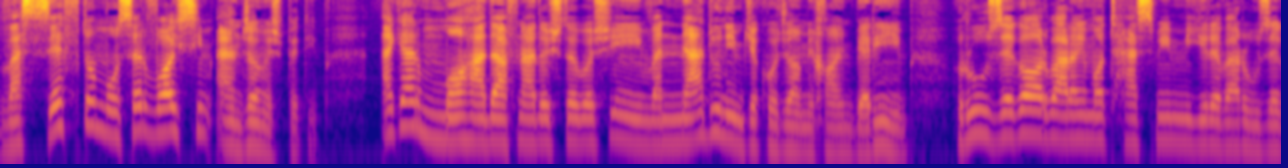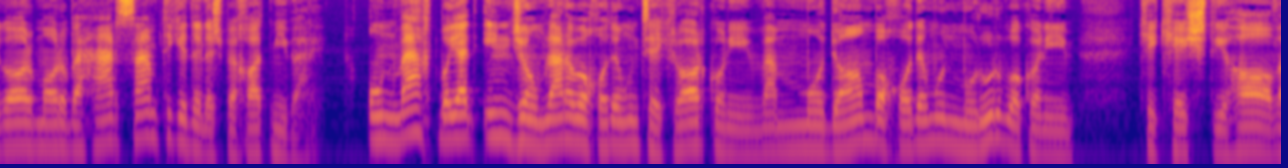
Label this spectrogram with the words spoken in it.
و سفت و مصر وایسیم انجامش بدیم. اگر ما هدف نداشته باشیم و ندونیم که کجا می‌خوایم بریم روزگار برای ما تصمیم می‌گیره و روزگار ما رو به هر سمتی که دلش بخواد می‌بره. اون وقت باید این جمله رو با خودمون تکرار کنیم و مدام با خودمون مرور بکنیم که کشتی ها و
